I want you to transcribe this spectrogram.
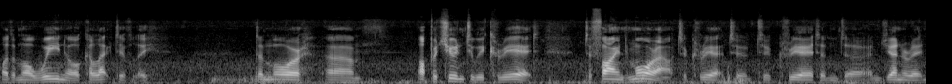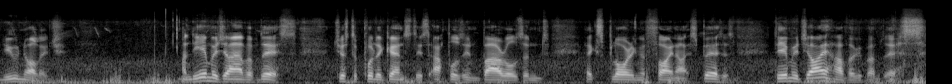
or the more we know collectively, the more um, opportunity we create to find more out, to create to, to create and uh, and generate new knowledge. And the image I have of this, just to put against this apples in barrels and exploring of finite spaces, the image I have of this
